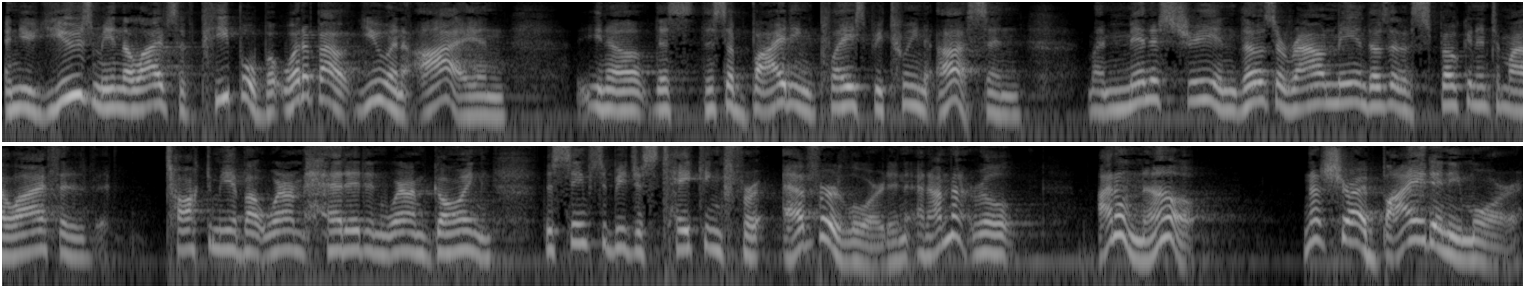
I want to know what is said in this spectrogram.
And you use me in the lives of people, but what about you and I and, you know, this, this abiding place between us and my ministry and those around me and those that have spoken into my life that have talked to me about where I'm headed and where I'm going. This seems to be just taking forever, Lord. And, and I'm not real, I don't know. I'm not sure I buy it anymore.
